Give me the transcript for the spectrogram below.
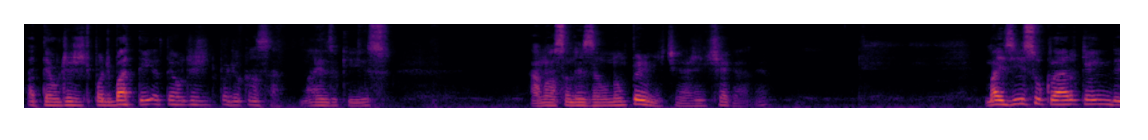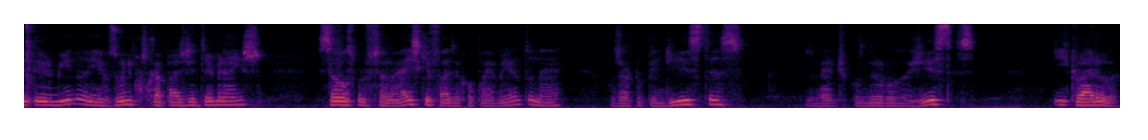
até onde a gente pode bater, até onde a gente pode alcançar. Mais do que isso, a nossa lesão não permite a gente chegar, né? Mas isso, claro, quem determina e os únicos capazes de determinar isso são os profissionais que fazem acompanhamento, né? Os ortopedistas, os médicos neurologistas e, claro,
